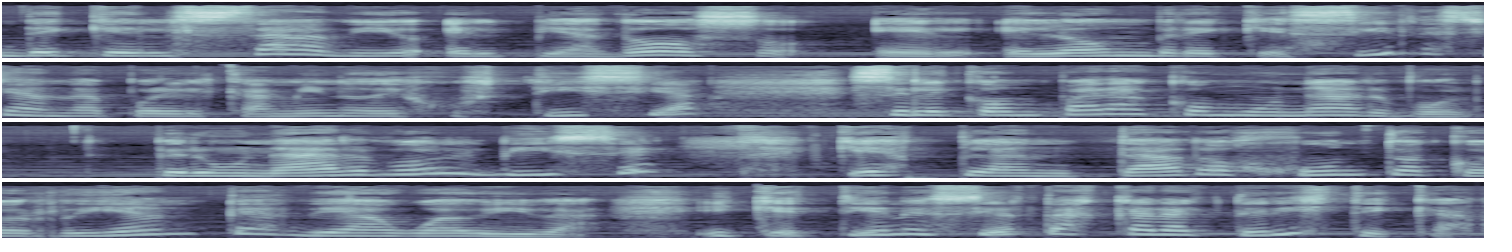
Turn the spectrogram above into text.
de que el sabio, el piadoso, el, el hombre que sí descienda por el camino de justicia, se le compara como un árbol pero un árbol dice que es plantado junto a corrientes de agua viva y que tiene ciertas características.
